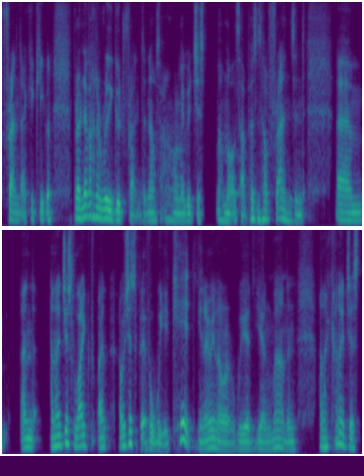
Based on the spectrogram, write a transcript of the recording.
friend I could keep, but I've never had a really good friend. And I was like, oh, maybe just I'm not that person to have friends. And um and and I just liked I, I was just a bit of a weird kid, you know, you know, or a weird young man, and and I kind of just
